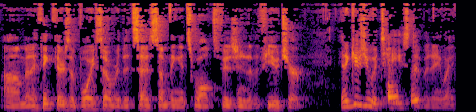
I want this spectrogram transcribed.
Um, and I think there's a voiceover that says something, it's Walt's vision of the future. And it gives you a taste of it anyway.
